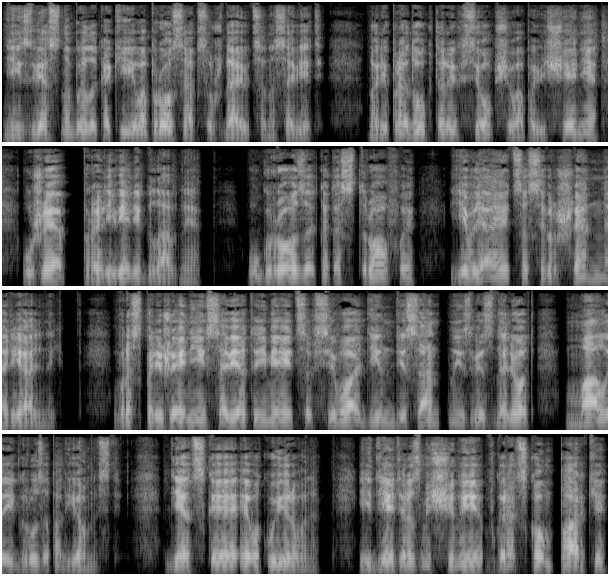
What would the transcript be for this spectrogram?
Неизвестно было, какие вопросы обсуждаются на совете, но репродукторы всеобщего оповещения уже проревели главное. Угроза катастрофы является совершенно реальной. В распоряжении Совета имеется всего один десантный звездолет малой грузоподъемности. Детская эвакуирована, и дети размещены в городском парке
